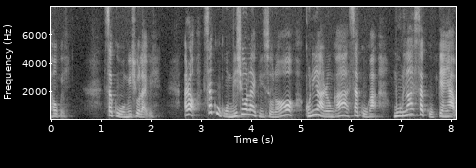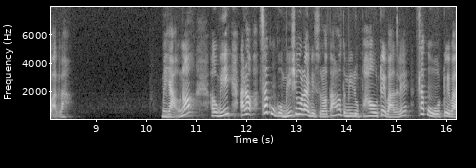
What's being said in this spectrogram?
ဟုတ်ပြီစက်ကူကိုမီးရှို့လိုက်ပြီအဲ့တော့စက်ကူကိုမီးရှို့လိုက်ပြီဆိုတော့ခုနရတုန်းကစက်ကူကမူလစက်ကူပြန်ရပါလားမရဘူးเนาะဟုတ်ပြီအဲ့တော့စက်ကူကိုမီးရှို့လိုက်ပြီဆိုတော့တားတို့သမီးတို့ဘာကိုတွေ့ပါသလဲစက်ကူကိုတွေ့ပါ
